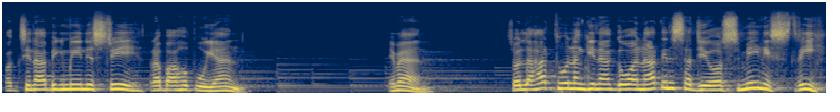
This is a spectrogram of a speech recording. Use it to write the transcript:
Pag sinabing ministry, trabaho po yan. Amen? So lahat ho ng ginagawa natin sa Diyos, ministry.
